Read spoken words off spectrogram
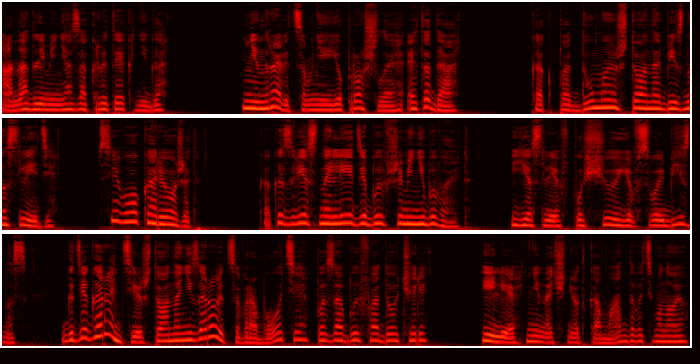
Она для меня закрытая книга. Не нравится мне ее прошлое, это да. Как подумаю, что она бизнес-леди — всего корежит. Как известно, леди бывшими не бывают. Если впущу ее в свой бизнес, где гарантия, что она не зароется в работе, позабыв о дочери, или не начнет командовать мною,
